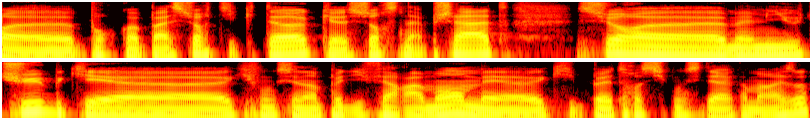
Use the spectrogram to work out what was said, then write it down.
euh, pourquoi pas sur TikTok, sur Snapchat, sur même YouTube qui est qui fonctionne un peu différemment, mais qui peut être aussi considéré comme un réseau.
